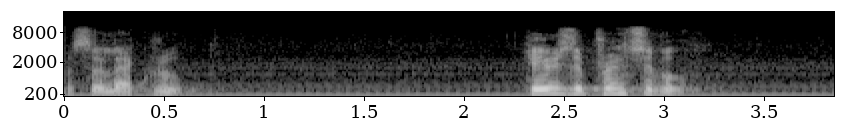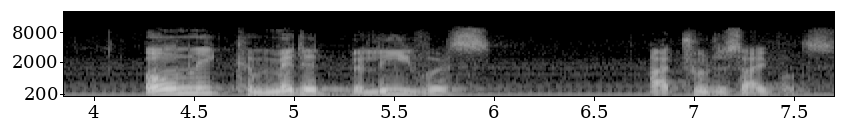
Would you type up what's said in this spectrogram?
a select group. Here's the principle only committed believers are true disciples.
